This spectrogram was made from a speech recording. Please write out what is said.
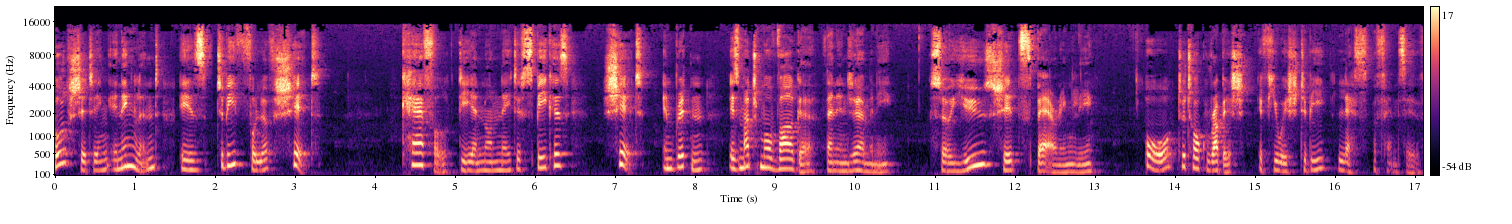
Bullshitting in England is to be full of shit. Careful, dear non native speakers, shit in Britain is much more vulgar than in Germany. So use shit sparingly. Or to talk rubbish if you wish to be less offensive.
